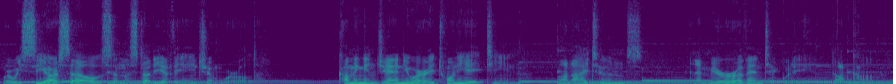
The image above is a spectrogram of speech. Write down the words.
where we see ourselves in the study of the ancient world. Coming in January 2018 on iTunes and at mirrorofantiquity.com.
